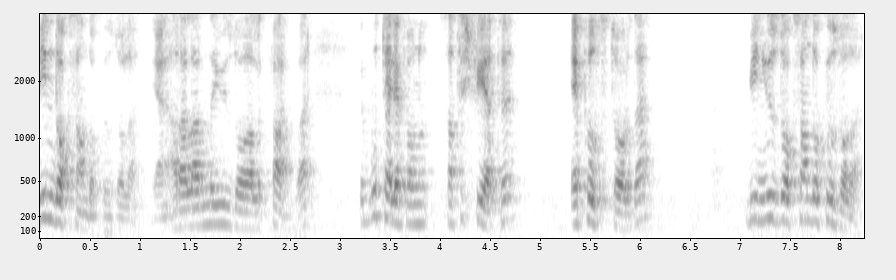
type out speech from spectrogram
1099 dolar. Yani aralarında 100 dolarlık fark var. İşte bu telefonun satış fiyatı Apple Store'da 1199 dolar.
